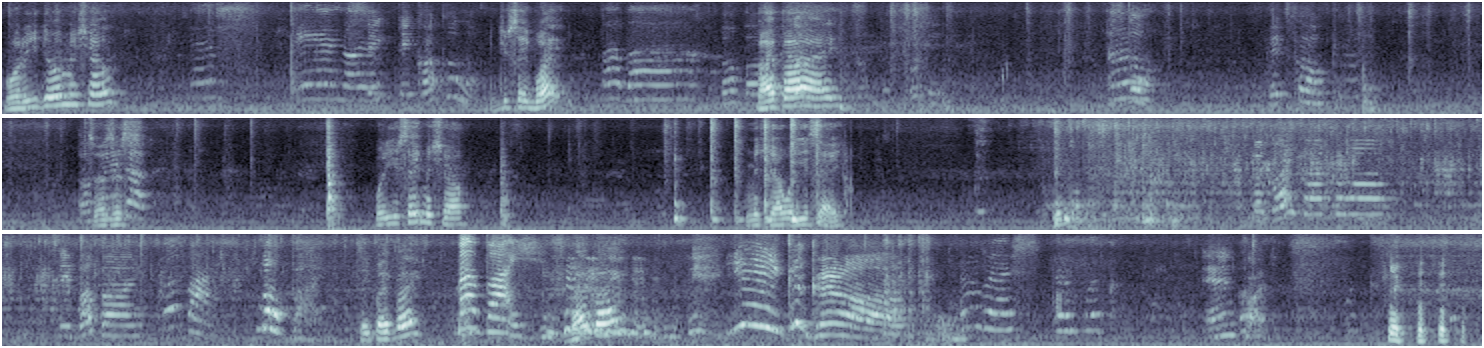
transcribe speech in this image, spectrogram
What are you doing, Michelle? Say, say cacala. Did you say what? Bye-bye. Bye-bye. Okay. Let's go. Let's go. Open So it up. What do you say, Michelle? Michelle, what do you say? Bye-bye, cacala. Say bye-bye. Bye-bye. Bye-bye. Say bye-bye? Bye-bye. Bye-bye? Yay, good girl. And cut. Bye-bye.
